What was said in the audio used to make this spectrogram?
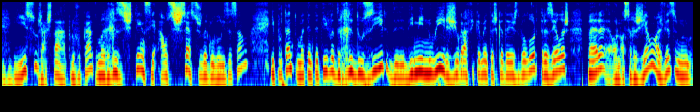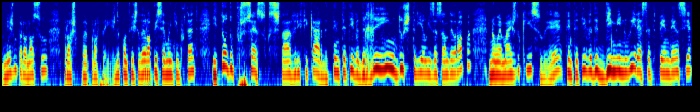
Uhum. E isso já está a provocar uma resistência aos excessos da globalização e, portanto, uma tentativa de reduzir, de diminuir geograficamente as cadeias de valor, trazê-las para a nossa região, às vezes mesmo para o nosso para, os, para o país. Do ponto de vista da Europa, isso é muito importante e todo o processo que se está a verificar de tentativa de reindustrialização da Europa não é mais do que isso, é tentativa de diminuir essa dependência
